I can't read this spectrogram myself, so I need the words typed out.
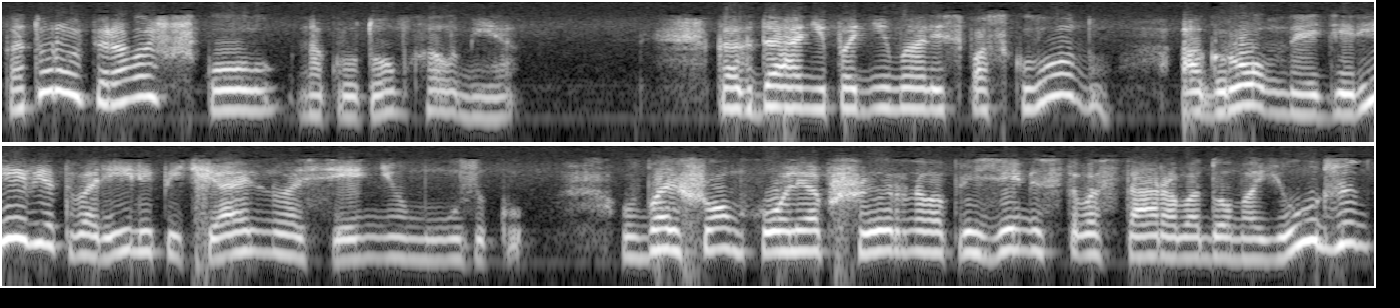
которая упиралась в школу на крутом холме. Когда они поднимались по склону, огромные деревья творили печальную осеннюю музыку. В большом холле обширного приземистого старого дома Юджин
